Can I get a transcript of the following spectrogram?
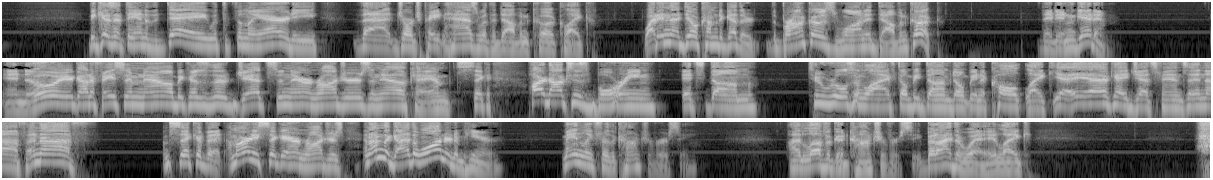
because at the end of the day, with the familiarity that George Paton has with the Dalvin Cook, like, why didn't that deal come together? The Broncos wanted Dalvin Cook. They didn't get him. And oh, you got to face him now because of the Jets and Aaron Rodgers. And yeah, okay, I'm sick. Hard Knocks is boring. It's dumb two rules in life don't be dumb, don't be in a cult. Like, yeah, yeah, okay, Jets fans, enough, enough. I'm sick of it. I'm already sick of Aaron Rodgers, and I'm the guy that wanted him here, mainly for the controversy. I love a good controversy. But either way, like,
